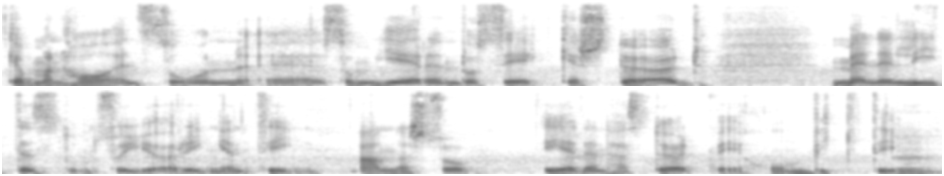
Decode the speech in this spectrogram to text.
kan man ha en son eh, som ger ändå säker stöd. Men en liten stund så gör ingenting. Annars så är den här stöd-bhn viktig. Mm.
